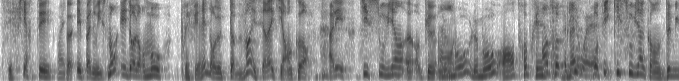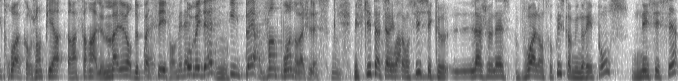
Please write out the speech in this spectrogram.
c'est fierté, euh, épanouissement, et dans leurs mots préférés, dans le top 20, et c'est vrai qu'il y a encore, allez, qui se souvient euh, que... Le, mot, le mot entreprise. Entreprise, eh ben profit. Qui se souvient qu'en 2003, quand Jean-Pierre Raffarin a le malheur de passer au MEDEF, il perd 20 points dans la jeunesse. Mais ce qui est intéressant aussi, c'est que la jeunesse voit l'entreprise comme comme une réponse nécessaire,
